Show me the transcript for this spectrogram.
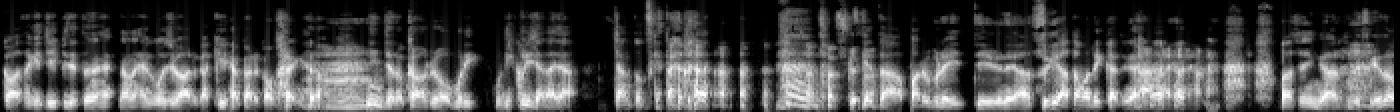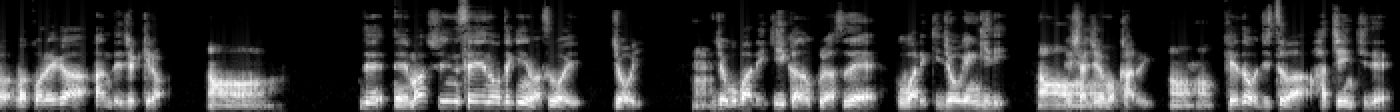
川崎 GPZ750R か 900R か分からんけど、うん忍者のカウルを無理、無理くりじゃないな。ちゃんとつけた。つけたパルフレイっていうね、あすげえ頭でっかちなはい。マシンがあるんですけど、まあこれがハンデ10キロ。あで、えーマシン性能的にはすごい上位。あ。うん。一応5馬力以下のクラスで5馬力上限ギリ。車重も軽い。あけど、実は8インチで。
